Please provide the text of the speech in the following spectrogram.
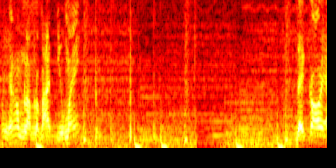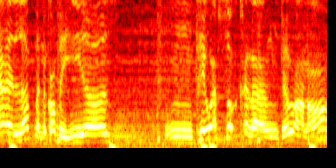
mình nhớ không lầm là 3 triệu mấy. Để coi á, lớp mình có bị uh, thiếu áp suất hay là kiểu là nó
